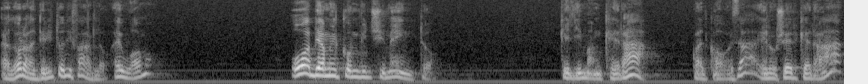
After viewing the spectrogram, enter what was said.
allora ha il diritto di farlo, è uomo. O abbiamo il convincimento che gli mancherà qualcosa e lo cercherà,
